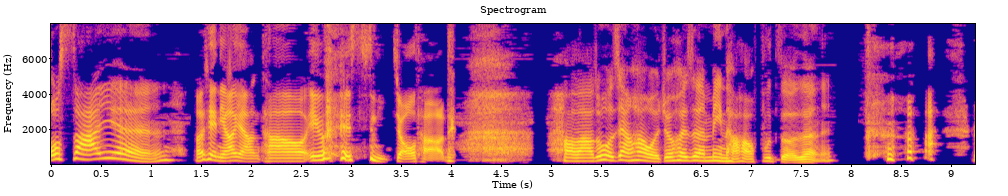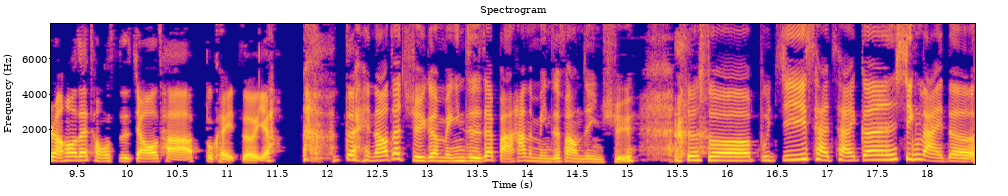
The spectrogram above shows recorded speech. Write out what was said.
我傻眼！而且你要养它哦，因为是你教它的。好啦，如果这样的话，我就会认命，好好负责任。然后再同时教他不可以这样。对，然后再取一个名字，再把他的名字放进去，就说不吉、彩彩跟新来的，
